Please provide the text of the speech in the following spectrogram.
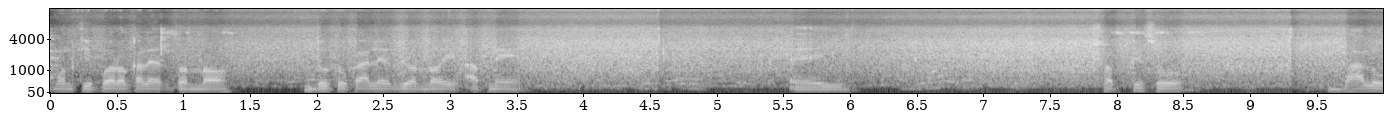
এমনকি পরকালের জন্য দুটো কালের জন্যই আপনি এই সব কিছু ভালো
